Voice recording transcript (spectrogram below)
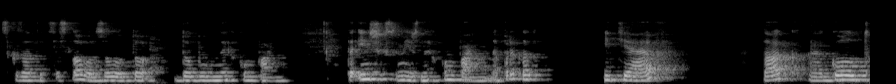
сказати це слово золотодобувних компаній та інших суміжних компаній. Наприклад, ETF, так, е, Gold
